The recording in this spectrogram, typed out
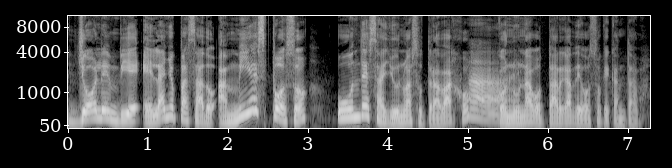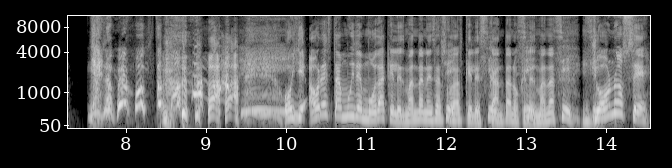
Yo le envié el año pasado a mi esposo un desayuno a su trabajo Ay. con una botarga de oso que cantaba. Ya no me gusta. Oye, ahora está muy de moda que les mandan esas Sí, cosas que les sí, cantan o que sí, les mandan. Yo no sé.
